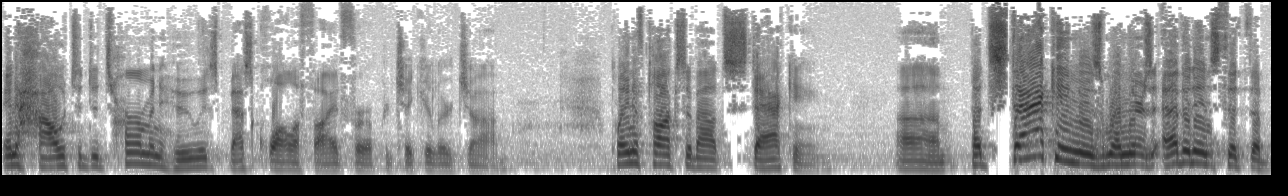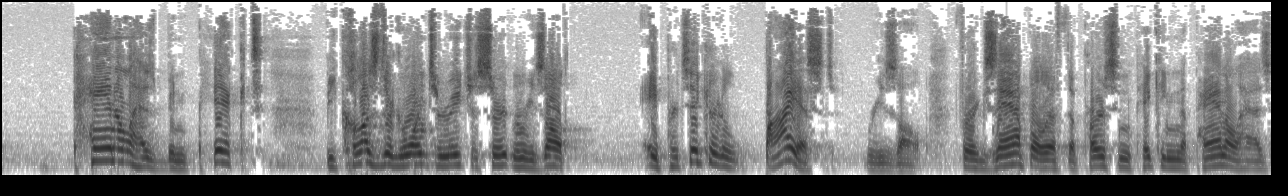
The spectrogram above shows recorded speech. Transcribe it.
and how to determine who is best qualified for a particular job. Plaintiff talks about stacking. Um, but stacking is when there's evidence that the panel has been picked because they're going to reach a certain result a particular biased result. For example, if the person picking the panel has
